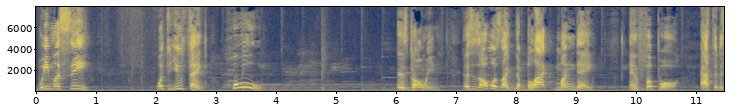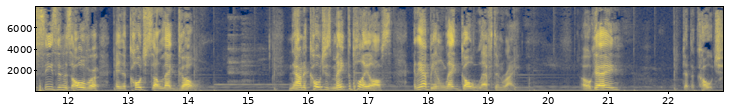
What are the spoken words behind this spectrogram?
We must see. What do you think? Who is going? This is almost like the Black Monday in football. After the season is over and the coaches are let go. Now the coaches make the playoffs and they are being let go left and right. Okay? Got the coach.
